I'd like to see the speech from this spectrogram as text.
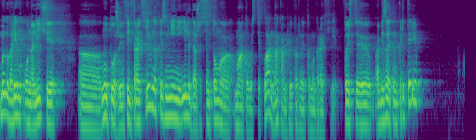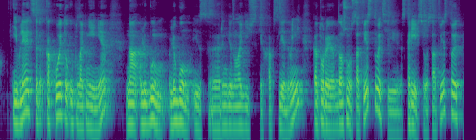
мы говорим о наличии э, ну, тоже инфильтративных изменений или даже симптома матового стекла на компьютерной томографии. То есть э, обязательным критерием является какое-то уплотнение на любом, любом из рентгенологических обследований, которое должно соответствовать и, скорее всего, соответствует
